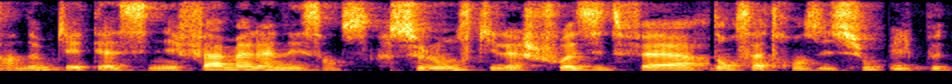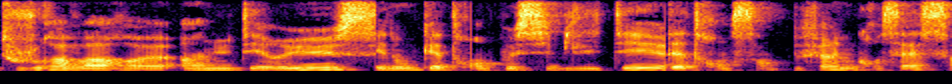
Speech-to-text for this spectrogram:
un homme qui a été assigné femme à la naissance. Selon ce qu'il a choisi de faire dans sa transition, il peut toujours avoir euh, un utérus et donc être en possibilité d'être enceinte, de faire une grossesse.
